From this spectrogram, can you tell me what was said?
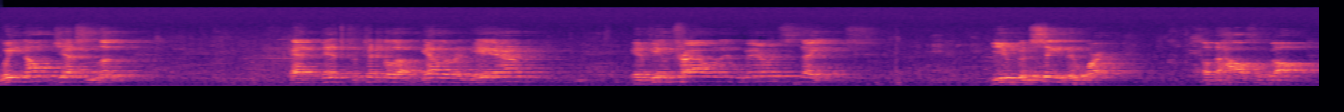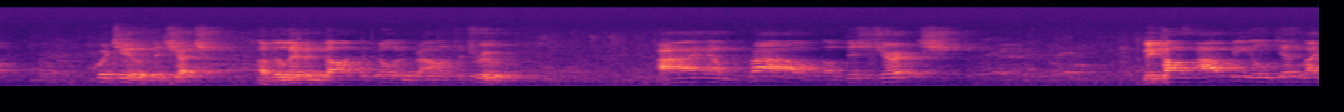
We don't just look at this particular gathering here. If you travel in various states, you can see the work of the house of God, which is the church of the living God, the and ground of the truth. I am proud of this church because I feel just like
